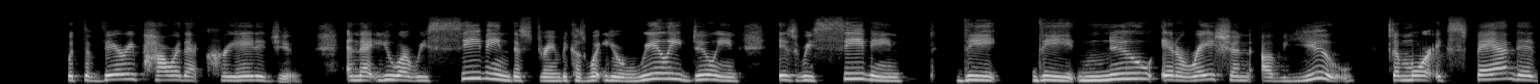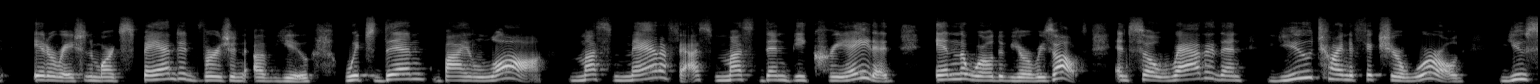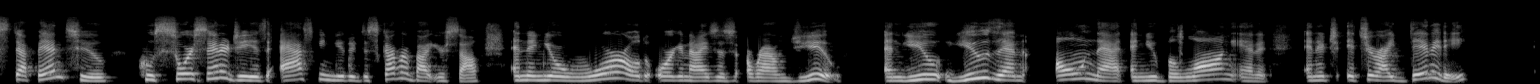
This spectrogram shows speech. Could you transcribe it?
with the very power that created you and that you are receiving this dream because what you're really doing is receiving the the new iteration of you the more expanded iteration the more expanded version of you which then by law must manifest must then be created in the world of your results. And so rather than you trying to fix your world you step into whose source energy is asking you to discover about yourself and then your world organizes around you and you you then own that and you belong in it and it's it's your identity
